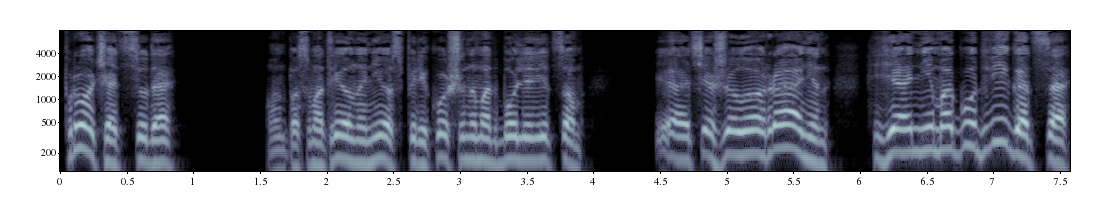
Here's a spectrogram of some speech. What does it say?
«Прочь отсюда!» Он посмотрел на нее с перекошенным от боли лицом. «Я тяжело ранен! Я не могу двигаться!»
